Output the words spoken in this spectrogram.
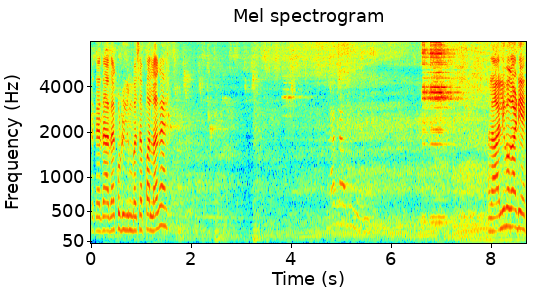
तर काय दादा कडुलिंबाचा पाला काय? मला आली बघ गाडी आहे.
